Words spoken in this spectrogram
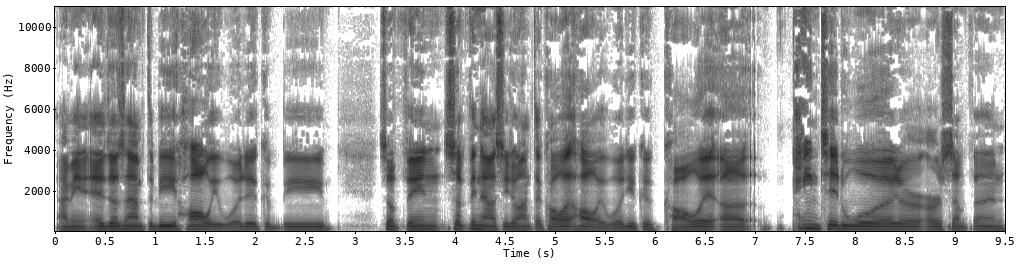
I mean it doesn't have to be hollywood. It could be something something else. You don't have to call it hollywood. You could call it uh painted wood or or something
